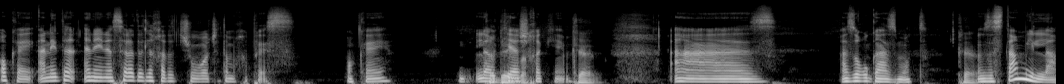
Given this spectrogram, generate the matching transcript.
אוקיי, אני, אתן- אני אנסה לתת לך את התשובות שאתה מחפש, אוקיי? להרקיע קדימה. שחקים. כן, אז, אז אורגזמות. כן. זה סתם מילה.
